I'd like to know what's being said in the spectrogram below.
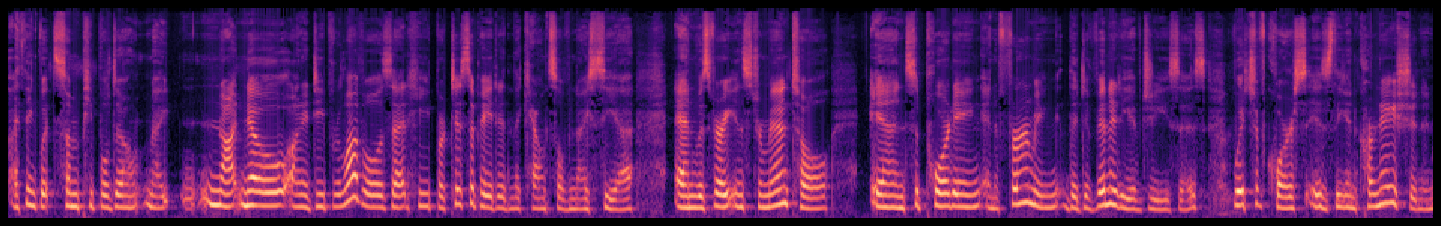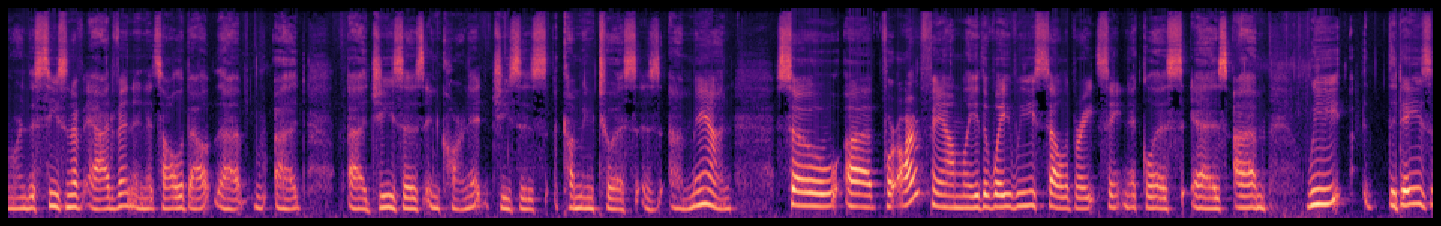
I think what some people don't might not know on a deeper level is that he participated in the Council of Nicaea and was very instrumental in supporting and affirming the divinity of Jesus, which of course is the incarnation. And we're in the season of Advent, and it's all about uh, uh, uh, Jesus incarnate, Jesus coming to us as a man. So, uh, for our family, the way we celebrate St. Nicholas is um, we, the days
